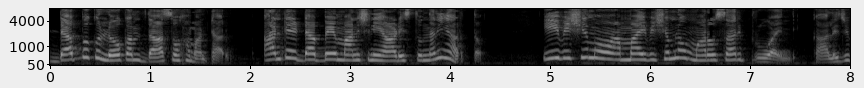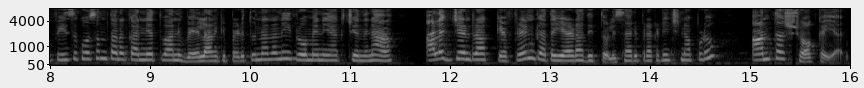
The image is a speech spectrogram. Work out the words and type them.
డబ్బుకు లోకం దాసోహం అంటారు అంటే డబ్బే మనిషిని ఆడిస్తుందని అర్థం. ఈ విషయం అమ్మాయి విషయంలో మరోసారి ప్రూవ్ అయింది. కాలేజీ ఫీజు కోసం తన కన్యత్వాన్ని వేలానికి పెడుతున్నానని రోమేనియాకు చెందిన అలెగ్జాండ్రా కెఫ్రెన్ గత ఏడాది తొలిసారి ప్రకటించినప్పుడు అంతా షాక్ అయ్యారు.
